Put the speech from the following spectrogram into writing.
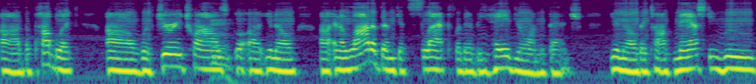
uh, the public, uh, with jury trials, mm. uh, you know, uh, and a lot of them get slapped for their behavior on the bench. You know, they talk nasty, rude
